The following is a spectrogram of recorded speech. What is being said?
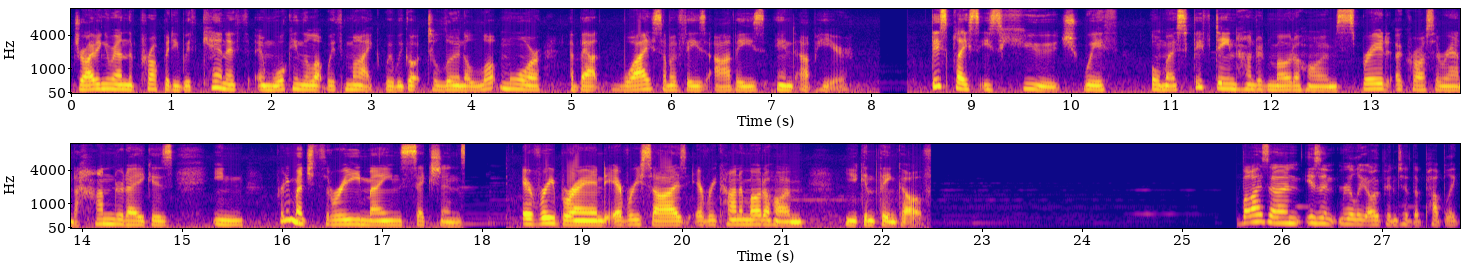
driving around the property with Kenneth and walking the lot with Mike, where we got to learn a lot more about why some of these RVs end up here. This place is huge with almost 1500 motorhomes spread across around 100 acres in pretty much three main sections. Every brand, every size, every kind of motorhome you can think of. Bizone isn't really open to the public.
